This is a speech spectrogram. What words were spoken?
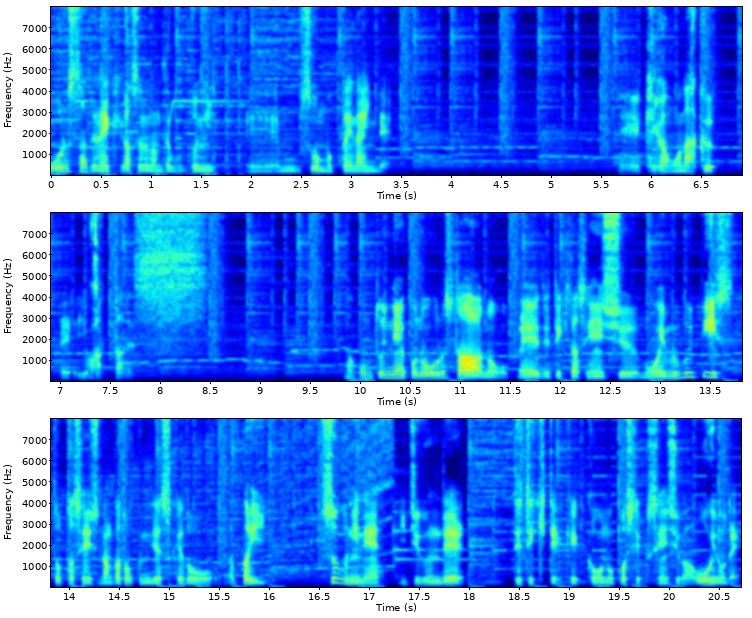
オールスターでね、怪我するなんて本当に、えー、すごいもったいないんで、えー、怪我もなく、えー、よかったです。本当にね、このオールスターの、えー、出てきた選手、もう MVP 取った選手なんか特にですけど、やっぱりすぐにね、1軍で出てきて結果を残していく選手が多いので、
